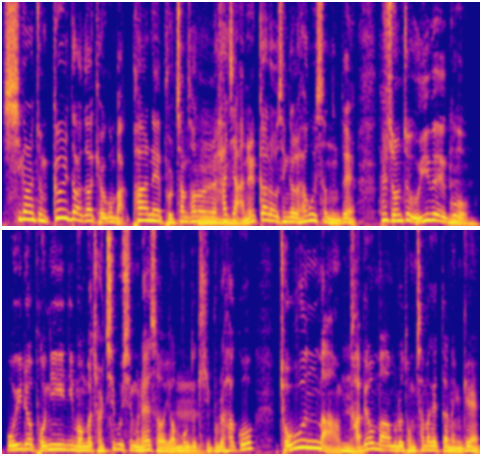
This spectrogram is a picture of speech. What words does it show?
시간을 좀 끌다가 결국 막판에 불참 선언을 하지 않을까라고 생각을 하고 있었는데 사실 저는 좀 의외고 오히려 본인이 뭔가 절치부심을 해서 연봉도 기부를 하고 좋은 마음, 가벼운 마음으로 동참하겠다는 게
